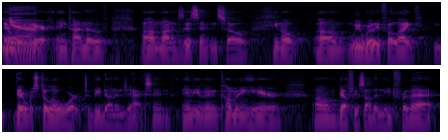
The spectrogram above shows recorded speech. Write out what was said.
every Yeah. year and kind of um, non-existent. And so, you know, um, we really feel like there was still a work to be done in Jackson, and even coming here, um, definitely saw the need for that.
